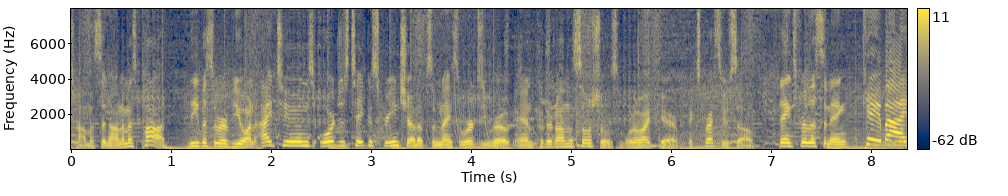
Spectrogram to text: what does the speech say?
Thomas Anonymous Pod. Leave us a review on iTunes or just take a screenshot of some nice words you wrote and put it on the socials. What do I care? Express yourself. Thanks for listening. Okay, bye!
